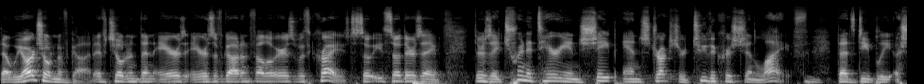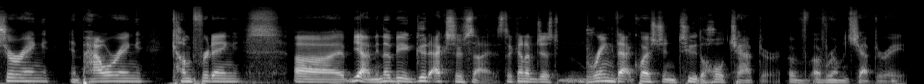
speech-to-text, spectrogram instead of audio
that we are children of God, if children, then heirs, heirs of God and fellow heirs with Christ. So, so there's a there's a Trinitarian shape and structure to the Christian life that's deeply assuring, empowering, comforting. Uh, yeah, I mean that'd be a good exercise to kind of just bring that question to the whole chapter of, of Romans chapter eight.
